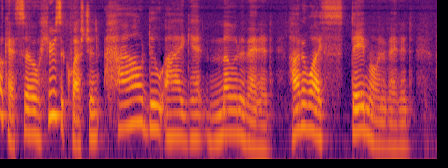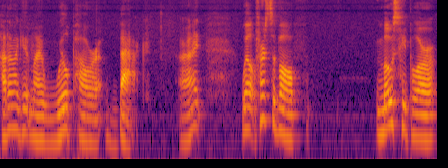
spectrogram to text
Okay, so here's a question. How do I get motivated? How do I stay motivated? How do I get my willpower back? All right? Well, first of all, most people are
